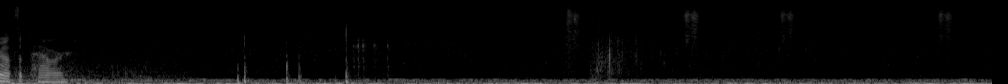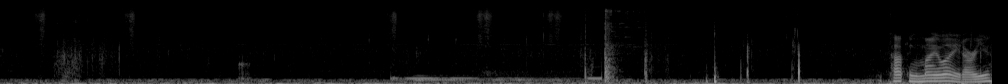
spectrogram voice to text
Turn off the power? You're popping my light, are you?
